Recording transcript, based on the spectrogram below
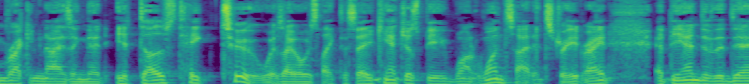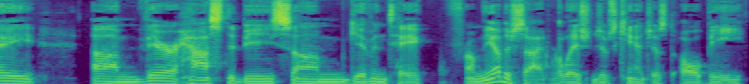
recognizing that it does take two, as I always like to say, it can't just be one one sided street, right? At the end of the day, um, there has to be some give and take from the other side. Relationships can't just all be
